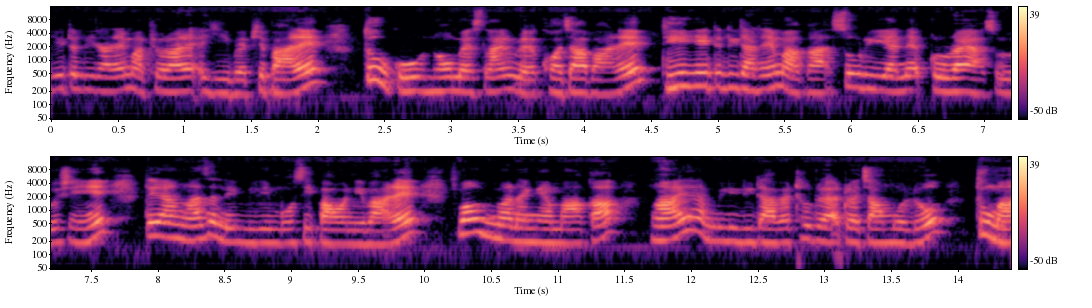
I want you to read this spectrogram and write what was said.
ရေတလီတာထဲမှာဖြောထားတဲ့အရည်ပဲဖြစ်ပါတယ်သူ့ကို normal slime လို့လည်းခေါ်ကြပါတယ်ဒီရေတလီတာထဲမှာက sodium နဲ့ chloride อ่ะဆိုလို့ရှိရင်154 millimol စီပါဝင်နေပါတယ်ကျွန်တော်မြန်မာနိုင်ငံမှာက900 ml ပဲထုတ်တဲ့အတွက်ကြောင့်မို့လို့သူ့မှာ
